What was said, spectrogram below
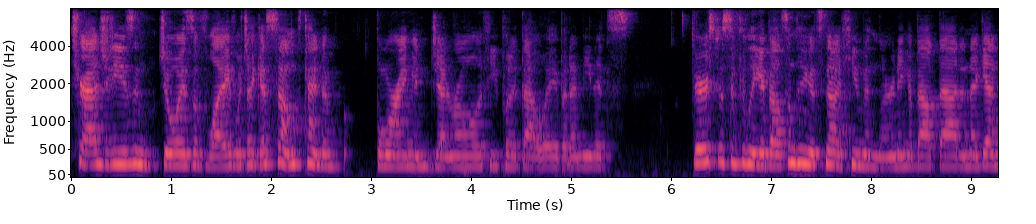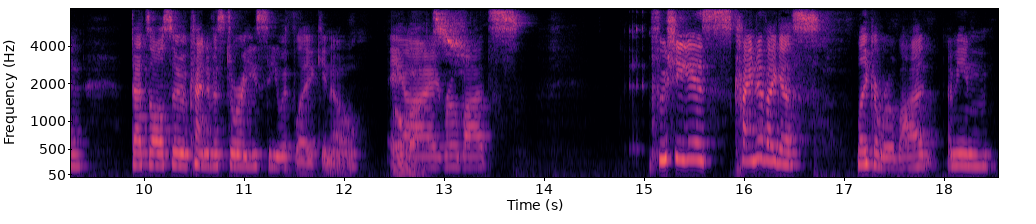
tragedies and joys of life, which I guess sounds kind of boring in general if you put it that way, but I mean it's very specifically about something that's not human learning about that. And again, that's also kind of a story you see with like, you know, AI, Robots. robots. Fushi is kind of, I guess, like a robot. I mean,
